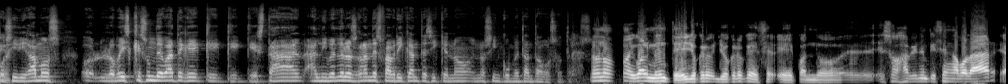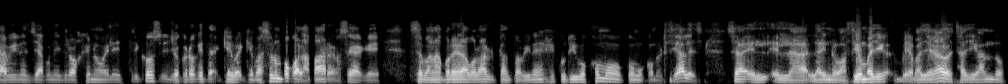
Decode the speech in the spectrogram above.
o si, digamos, lo veis que es un debate que, está al nivel de los grandes fabricantes y que no, no se incumbe tanto a vosotros. No, no, igualmente, yo creo, yo creo que cuando esos aviones empiecen a volar, aviones ya con hidrógeno eléctrico, yo creo que, que, va a ser un poco a la par, o sea, que se van a poner a volar tanto aviones ejecutivos como, como comerciales. O sea, la, innovación va a, va llegar o está llegando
